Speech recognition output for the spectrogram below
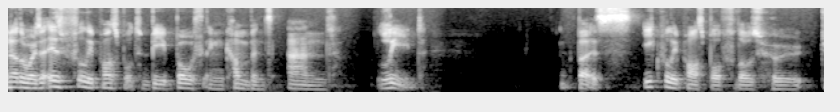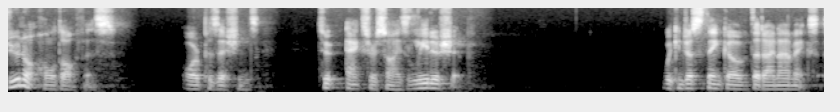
In other words, it is fully possible to be both incumbent and lead. But it's equally possible for those who do not hold office or positions to exercise leadership. We can just think of the dynamics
